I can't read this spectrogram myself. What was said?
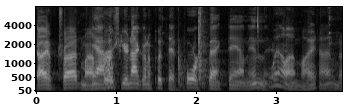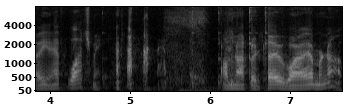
I have tried my Now, I first. hope you're not going to put that fork back down in there. Well, I might. I don't know. You have to watch me. I'm not going to tell you where I am or not.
